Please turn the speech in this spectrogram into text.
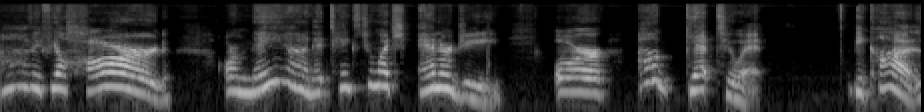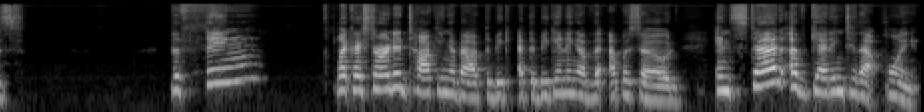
oh, they feel hard. Or man, it takes too much energy. Or I'll get to it. Because the thing, like I started talking about the at the beginning of the episode, instead of getting to that point,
